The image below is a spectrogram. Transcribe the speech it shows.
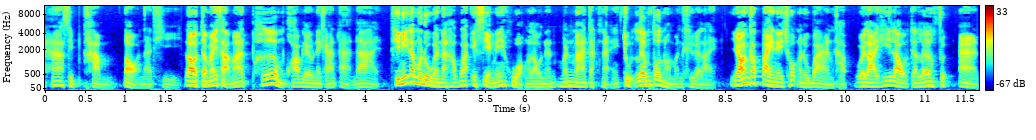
250คำต่อนาที เราจะไม่สามารถเพิ่มความเร็วในการอ่านได้ ทีนี้เรามาดูกันนะครับว่าไอเสียงในหัวของเรานั้นมันมาจากไหนจุดเริ่มต้นของมันคืออะไร ย้อนกลับไปในช่วงอนุบาลครับ เวลาที่เราจะเริ่มฝึกอ่าน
